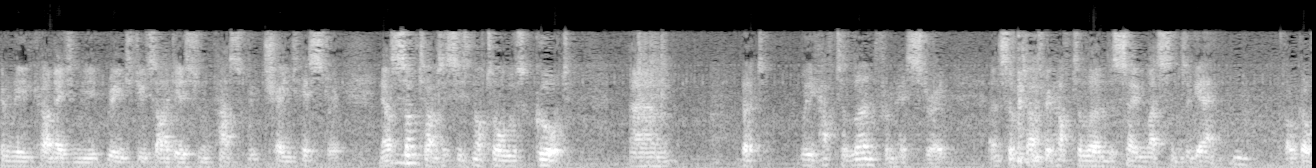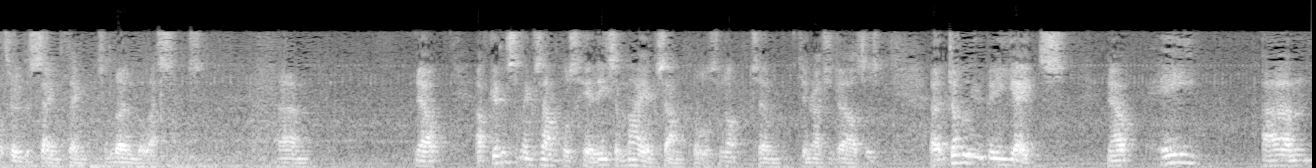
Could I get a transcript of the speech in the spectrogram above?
can reincarnate and re- reintroduce ideas from the past which change history. Now, sometimes this is not always good, um, but we have to learn from history, and sometimes we have to learn the same lessons again, Mm. or go through the same thing to learn the lessons. Um, now, I've given some examples here. These are my examples, not um, Jinarajadasa's. Uh, W.B. Yeats. Now, he um,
